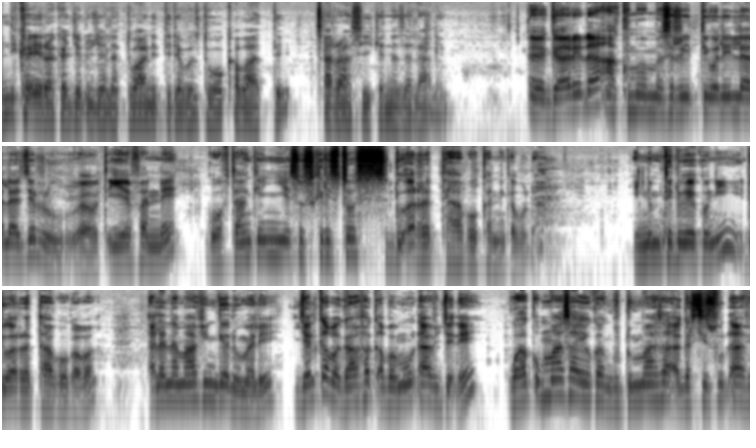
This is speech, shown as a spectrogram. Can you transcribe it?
inni ka'eera ka jedhu jalatti waan itti dabaltu hoo qabaatte carraasii kenna zalaalame. Gaariidha akkuma amma sirriitti waliin ilaalaa jirru xiyyeeffannee gooftaan keenya yesus kristos du'a irratti haaboo kan qabudha. Innumti du'e kuni du'a irratti haaboo qaba. Dhala namaaf hin galu malee jalqaba gaafa qabamuudhaaf jedhee waaqummaa isaa yookaan guddummaa isaa agarsiisuudhaaf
